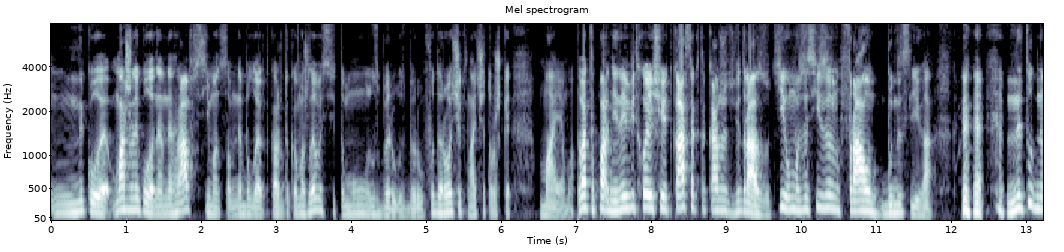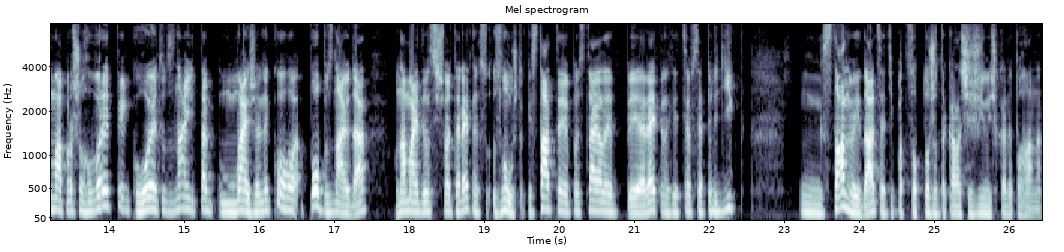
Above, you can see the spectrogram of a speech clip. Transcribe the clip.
Ніколи, майже ніколи ним не грав з Сімонсом, не було, як то кажуть, такої можливості, тому зберу, зберу. Фодерочок, наче трошки маємо. Давайте, парні, не відходячи від каси, як то кажуть, відразу. Team of the Season, Фраун, Бундесліга. не тут нема про що говорити. Кого я тут знаю, та майже нікого. Поп знаю, да? Вона має 94 рейтинг. Знову ж таки, стати, плейстайли, е, рейтинги, це все предікт. Станвей, да, це типа ЦОП, теж така наче жіночка непогана.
